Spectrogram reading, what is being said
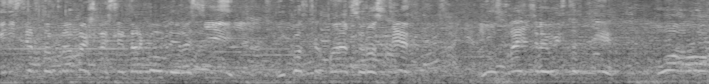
Министерство промышленности и торговли России и госкорпорацию Ростех и устроителя выставки ОАО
